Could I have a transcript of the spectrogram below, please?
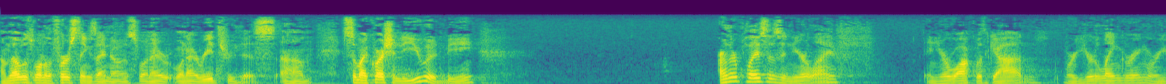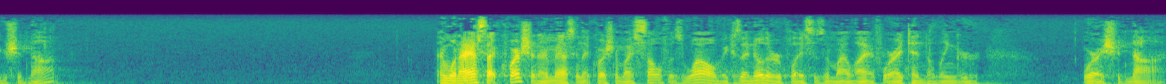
Um, that was one of the first things I noticed when I when I read through this. Um, so my question to you would be: Are there places in your life, in your walk with God, where you're lingering where you should not? And when I ask that question, I'm asking that question to myself as well because I know there are places in my life where I tend to linger where I should not.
